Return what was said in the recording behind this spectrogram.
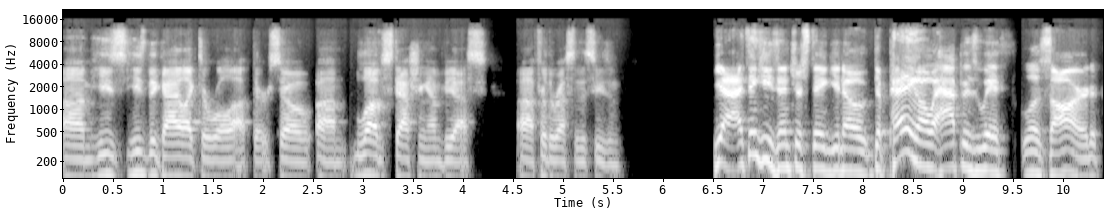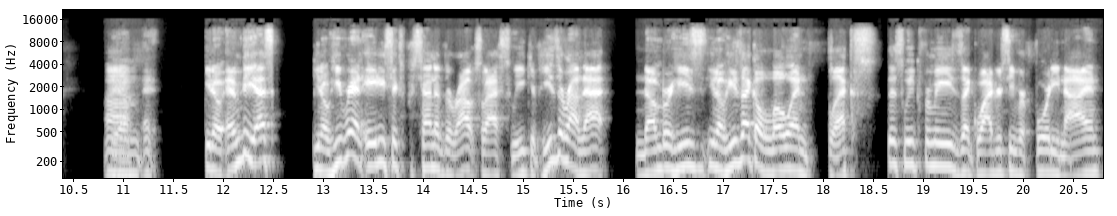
Um, he's he's the guy I like to roll out there. So um, love stashing MVS uh, for the rest of the season. Yeah, I think he's interesting. You know, depending on what happens with Lazard, um, yeah. you know, MVS, you know, he ran 86% of the routes last week. If he's around that number, he's, you know, he's like a low end flex this week for me. He's like wide receiver 49. You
